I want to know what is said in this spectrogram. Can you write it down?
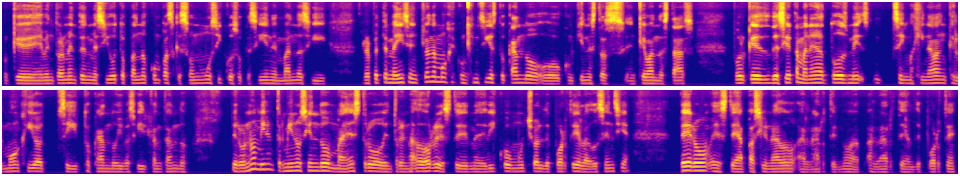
porque eventualmente me sigo topando compas que son músicos o que siguen en bandas y de repente me dicen, ¿qué onda monje? ¿Con quién sigues tocando o con quién estás, en qué banda estás? Porque de cierta manera todos se imaginaban que el monje iba a seguir tocando, iba a seguir cantando. Pero no, miren, termino siendo maestro, entrenador, este, me dedico mucho al deporte y a la docencia, pero este, apasionado al arte, ¿no? Al arte, al deporte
